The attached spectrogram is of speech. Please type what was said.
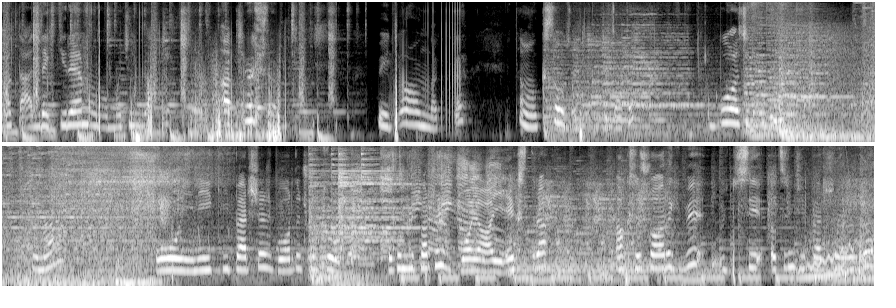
Hatta direkt girelim ama zaten. Arkadaşlar video 10 dakika. Tamam kısa olacak zaten. Bu açıda Tamam. O yeni hiper şarj bu arada çok iyi oldu. Bakın hiper şarj bayağı iyi. Ekstra aksesuarı gibi ultisi atınca şarjda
